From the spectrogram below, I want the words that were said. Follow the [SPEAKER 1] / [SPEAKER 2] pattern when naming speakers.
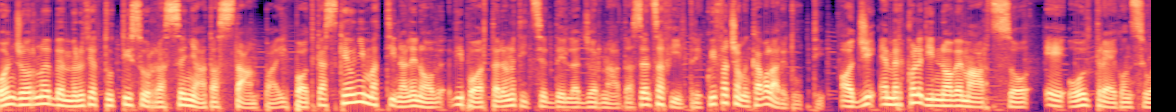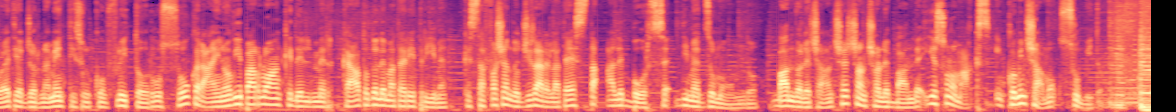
[SPEAKER 1] Buongiorno e benvenuti a tutti su Rassegnata Stampa, il podcast che ogni mattina alle 9 vi porta le notizie della giornata, senza filtri, qui facciamo incavolare tutti. Oggi è mercoledì 9 marzo e oltre ai consueti aggiornamenti sul conflitto russo-ucraino vi parlo anche del mercato delle materie prime che sta facendo girare la testa alle borse di mezzo mondo. Bando alle ciance, ciancio alle bande, io sono Max, incominciamo subito.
